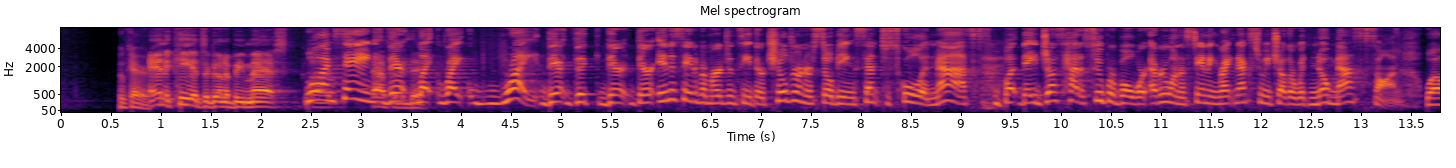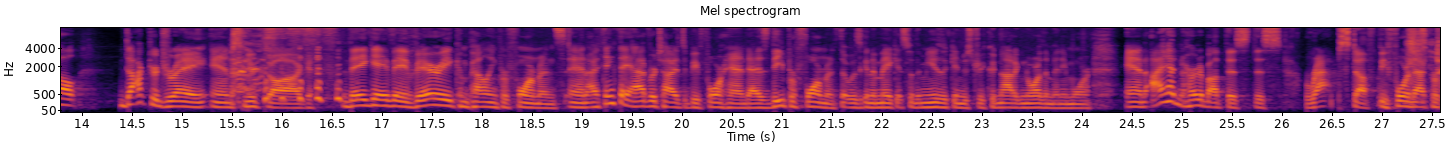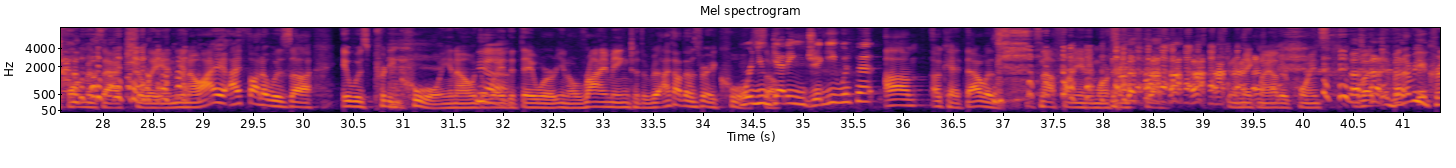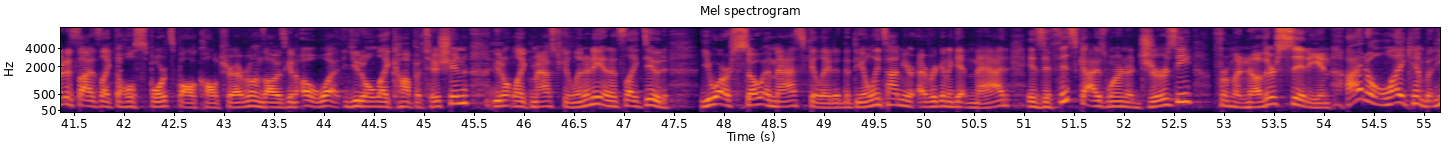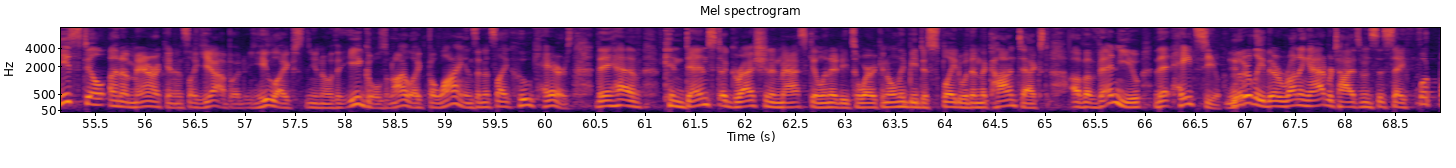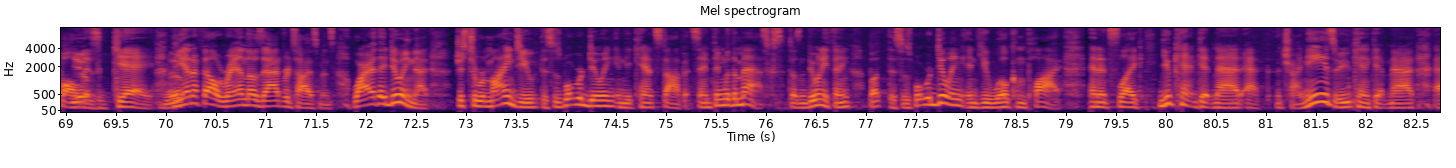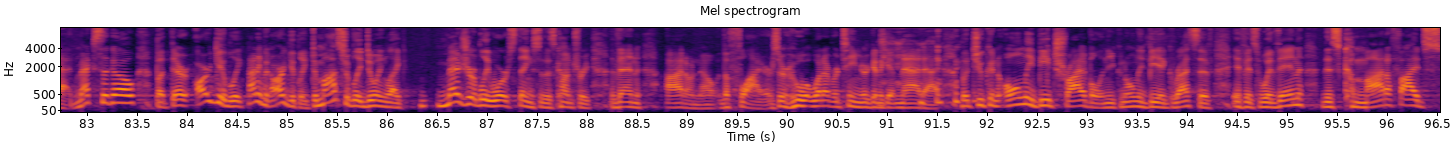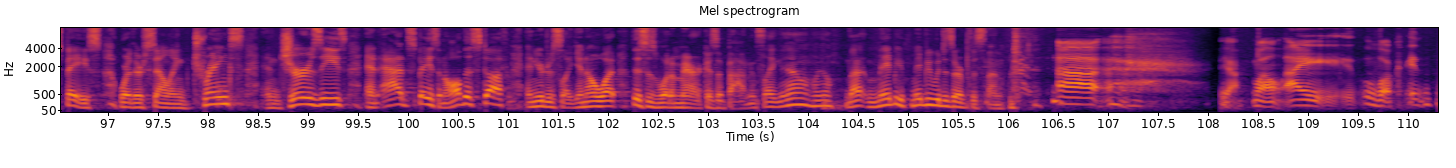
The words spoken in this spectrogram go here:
Who cares? And the kids are going to be masked. Well, uh, I'm saying they're the like right, right. They're the, they're they're in a state of emergency. Their children are still being sent to school in masks, but they just had a Super Bowl where everyone was standing right next to each other with no masks on. Well, Dr. Dre and Snoop Dogg, they gave a very compelling performance, and I think they advertised it beforehand as the performance that was going to make it so the music industry could not ignore them anymore. And I hadn't heard about this this rap stuff before that performance actually, and you know I, I thought it was uh, it was pretty cool, you know the yeah. way that they were you know rhyming to the. I thought that was very cool. Were you so. getting jiggy with it? Um, okay, that was it's not funny anymore. So I'm just going to make my other points. But whenever you criticize like the whole sports ball culture, everyone's always going to oh what you don't like competition, you don't like masculinity. And it's like, dude, you are so emasculated that the only time you're ever going to get mad is if this guy's wearing a jersey from another city and I don't like him, but he's still an American. It's like, yeah, but he likes, you know, the Eagles and I like the Lions. And it's like, who cares? They have condensed aggression and masculinity to where it can only be displayed within the context of a venue that hates you. Yep. Literally, they're running advertisements that say football yep. is gay. Yep. The NFL ran those advertisements. Why are they doing that? Just to remind you, this is what we're doing and you can't stop it. Same thing with the masks. Doesn't do anything, but this is what we're doing and you will comply. And it's like you can't get mad at the Chinese or you can't get mad at Mexico, but they're arguably, not even arguably, demonstrably doing like measurably worse things to this country than, I don't know, the Flyers or who, whatever team you're going to get mad at. but you can only be tribal and you can only be aggressive if it's within this commodified space where they're selling drinks and jerseys and ad space and all this stuff. And you're just like, you know what? This is what America's about. And it's like, yeah, well, that maybe maybe we deserve this then. uh, yeah. Well, I look. It,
